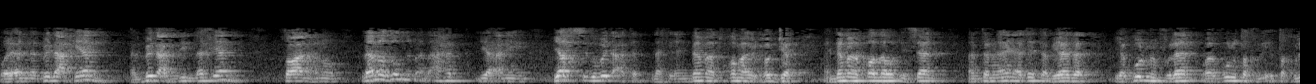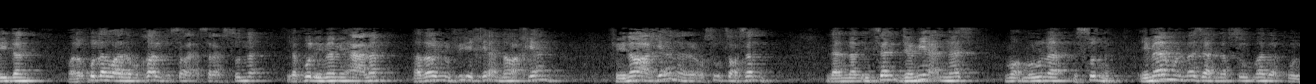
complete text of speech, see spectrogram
ولأن البدع خيانة. البدع في دين لا خيانة. طبعا نحن لا نظن أن أحد يعني يقصد بدعة. لكن عندما تقام عليه الحجة عندما يقال له الإنسان أنت من أين أتيت بهذا؟ يقول من فلان ويقول تقليدا. ويقول له هذا مخالف لصالح السنة يقول إمامي أعلم هذا رجل فيه خيانة نوع خيانة. في نوع خيانة للرسول صلى الله عليه وسلم. لأن الإنسان جميع الناس مأمورون بالسنة. إمام المذهب نفسه ماذا يقول؟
